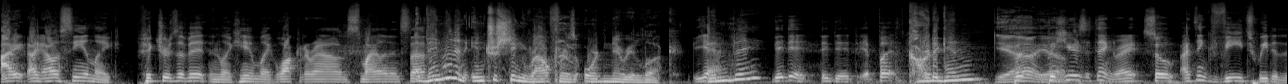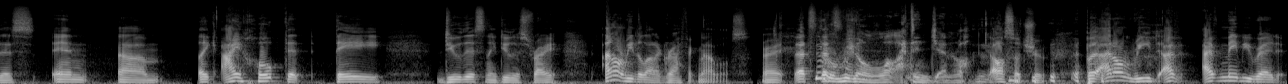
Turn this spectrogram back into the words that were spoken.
I, I I was seeing like pictures of it and like him like walking around smiling and stuff. They went an interesting route for his ordinary look. yeah, Didn't they? They did. They did. But Cardigan? Yeah, but, yeah. but here's the thing, right? So I think V tweeted this, and um, like I hope that they do this and they do this right. I don't read a lot of graphic novels, right? That's I that's don't read a lot in general. also true. but I don't read. I've I've maybe read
